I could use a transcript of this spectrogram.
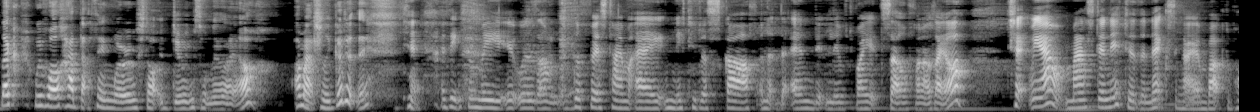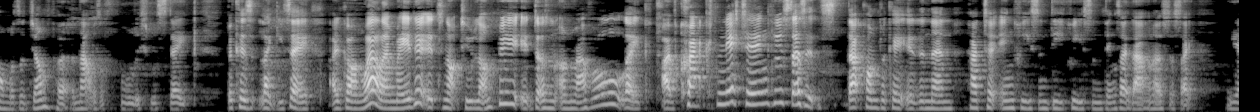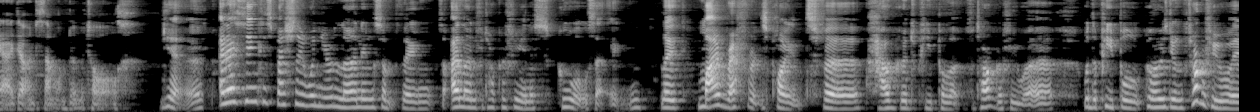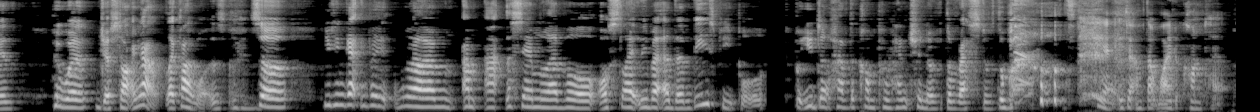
Like we've all had that thing where we started doing something like, oh, I'm actually good at this. Yeah, I think for me it was um the first time I knitted a scarf and at the end it lived by itself and I was like, oh, check me out, master knitter. The next thing I embarked upon was a jumper and that was a foolish mistake. Because, like you say, I'd gone, well, I made it, it's not too lumpy, it doesn't unravel, like, I've cracked knitting, who says it's that complicated? And then had to increase and decrease and things like that, and I was just like, yeah, I don't understand what I'm doing at all. Yeah. And I think especially when you're learning something so I learned photography in a school setting. Like my reference points for how good people at photography were were the people who I was doing photography with who were just starting out, like I was. So you can get a bit well, um, I'm at the same level or slightly better than these people, but you don't have the comprehension of the rest of the world. Yeah, you don't have that wider context.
